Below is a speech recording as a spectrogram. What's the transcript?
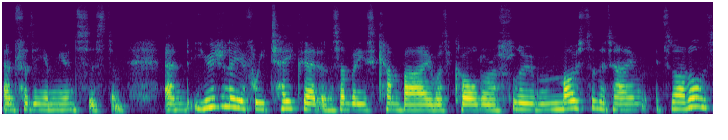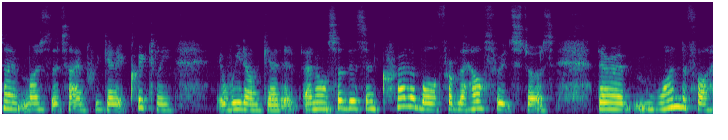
and for the immune system. And usually, if we take that and somebody's come by with a cold or a flu, most of the time, it's not all the time, most of the time, if we get it quickly, we don't get it. And also, there's incredible from the health food stores. There are wonderful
